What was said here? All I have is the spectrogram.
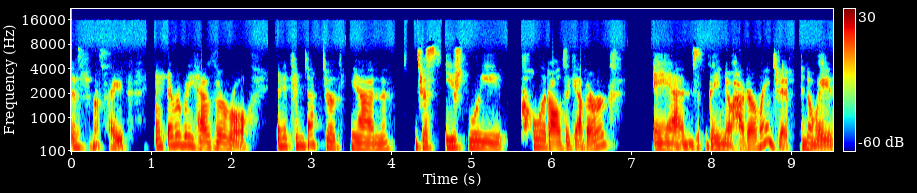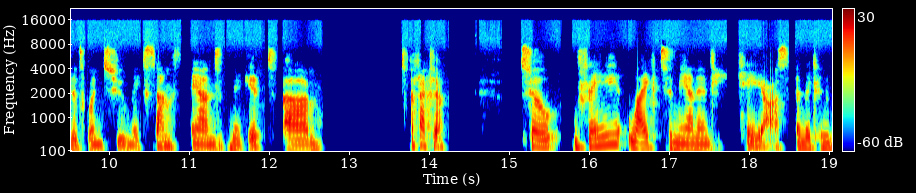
instruments, right? And everybody has their role. And a conductor can just easily pull it all together and they know how to arrange it in a way that's going to make sense and make it um, effective. So they like to manage chaos and they can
